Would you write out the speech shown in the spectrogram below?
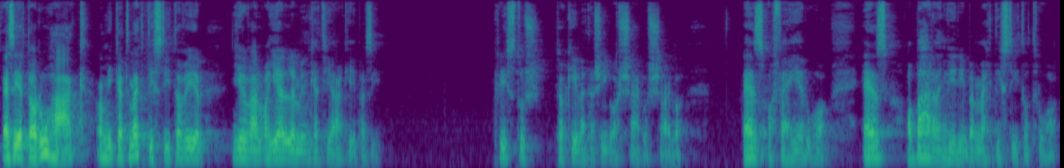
ezért a ruhák, amiket megtisztít a vér, nyilván a jellemünket jelképezi. Krisztus tökéletes igazságossága. Ez a fehér ruha. Ez a bárány vérében megtisztított ruha.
